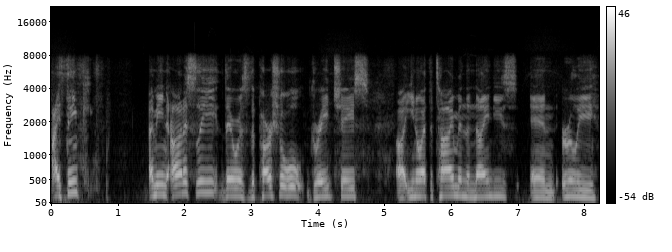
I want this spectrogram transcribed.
I think, I mean, honestly, there was the partial grade chase. Uh, you know, at the time in the 90s and early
